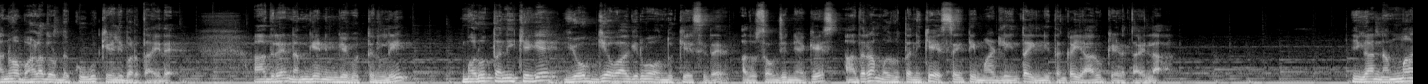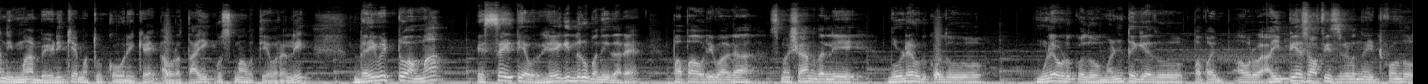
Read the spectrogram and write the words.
ಅನ್ನುವ ಬಹಳ ದೊಡ್ಡ ಕೂಗು ಕೇಳಿ ಬರ್ತಾ ಇದೆ. ಆದರೆ ನಮಗೆ ನಿಮಗೆ ಗೊತ್ತಿರಲಿ ಮರು ತನಿಖೆಗೆ ಯೋಗ್ಯವಾಗಿರುವ ಒಂದು ಕೇಸ್ ಇದೆ. ಅದು ಸೌಜನ್ಯ ಕೇಸ್. ಅದರ ಮರು ತನಿಖೆ ಎಸ್ ಐ ಟಿ ಮಾಡಲಿ ಅಂತ ಇಲ್ಲಿ ತನಕ ಯಾರೂ ಕೇಳ್ತಾ ಇಲ್ಲ. ಈಗ ನಮ್ಮ, ನಿಮ್ಮ ಬೇಡಿಕೆ ಮತ್ತು ಕೋರಿಕೆ ಅವರ ತಾಯಿ ಕುಸುಮಾವತಿ ಅವರಲ್ಲಿ ದಯವಿಟ್ಟು ಅಮ್ಮ ಎಸ್ ಐ ಟಿ ಅವರು ಹೇಗಿದ್ದರೂ ಬಂದಿದ್ದಾರೆ. ಪಾಪ ಅವರು ಇವಾಗ ಸ್ಮಶಾನದಲ್ಲಿ ಬುರುಡೆ ಹುಡ್ಕೋದು, ಮುಳೆ ಹುಡ್ಕೋದು, ಮಣ್ಣು ತೆಗೆಯೋದು, ಪಾಪ ಅವರು ಐ ಪಿ ಎಸ್ ಆಫೀಸ್ಗಳನ್ನು ಇಟ್ಕೊಂಡು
